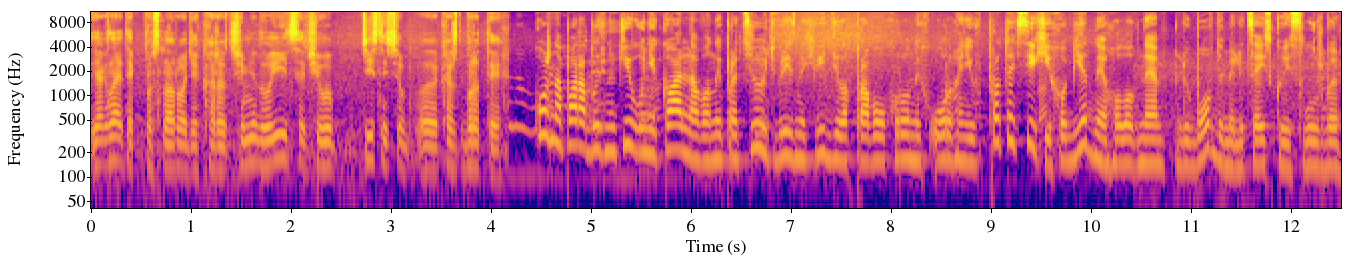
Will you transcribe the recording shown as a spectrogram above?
як знаєте, як просто народі, кажуть, чи мені двоїться, чи ви дійсно кажуть, брати. Кожна пара близнюків унікальна. Вони працюють в різних відділах правоохоронних органів. Проте всіх їх об'єднує головне любов до міліцейської служби.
